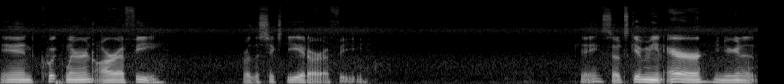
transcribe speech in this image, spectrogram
And quick learn RFE for the 68 RFE. Okay, so it's giving me an error and you're going to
